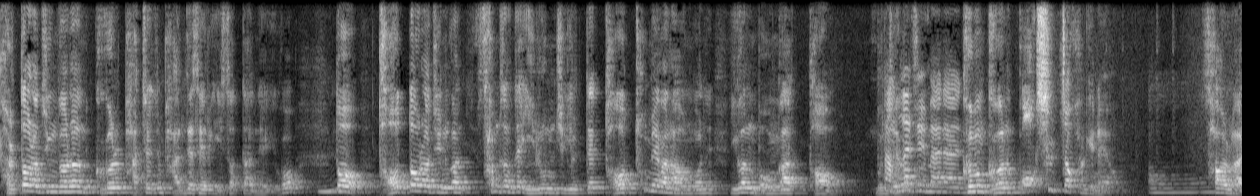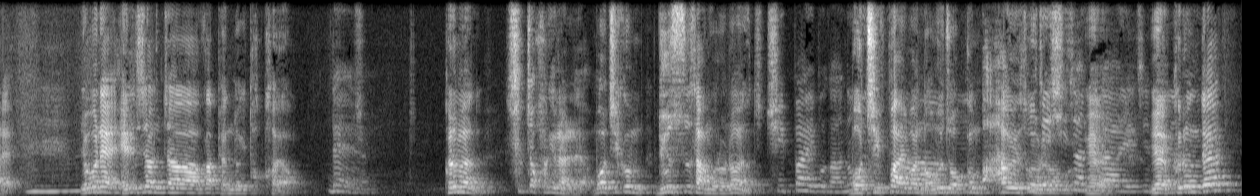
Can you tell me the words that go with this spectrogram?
덜 떨어진 거는 그걸 받쳐준 반대 세력이 있었다는 얘기고 음. 또더 떨어지는 건 삼성전자 일 움직일 때 더 투매가 나오는 건 이건 뭔가 더 문제가 망가질 만한. 그러면 그거는 꼭 실적 확인해요. 어. 4월 말에. 음. 이번에 LG전자가 변동이 더 커요. 네. 그러면 실적 확인할래요. 뭐 지금 뉴스상으로는 G5가 너무 뭐 G5가 너무 좋고 막 해서 이제. 시작이야 예. LG는. 예, 그런데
